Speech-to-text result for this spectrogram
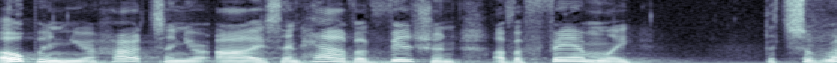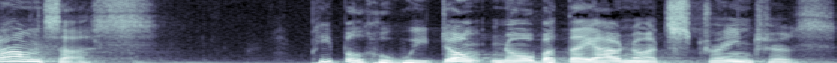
Open your hearts and your eyes and have a vision of a family that surrounds us. People who we don't know, but they are not strangers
